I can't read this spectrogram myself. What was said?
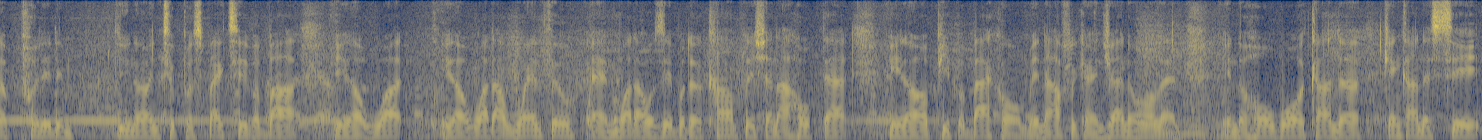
of put it in you know into perspective about you know what you know what I went through and what I was able to accomplish and I hope that you know people back home in Africa in general and in the whole world kind of can kind of see it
